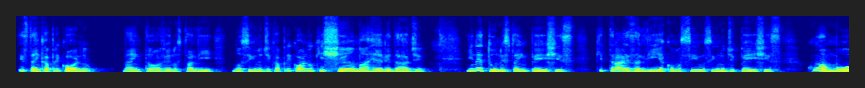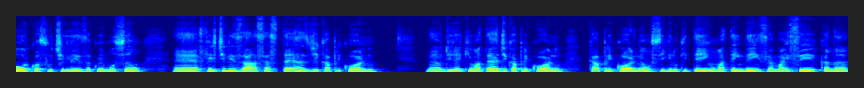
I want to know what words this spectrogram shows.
está em Capricórnio, né? então a Vênus está ali no signo de Capricórnio, que chama a realidade. E Netuno está em Peixes, que traz ali, é como se o signo de Peixes com amor, com a sutileza, com a emoção, é, fertilizasse as terras de Capricórnio. Né? Eu diria que uma terra de Capricórnio, Capricórnio é um signo que tem uma tendência mais seca, né?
